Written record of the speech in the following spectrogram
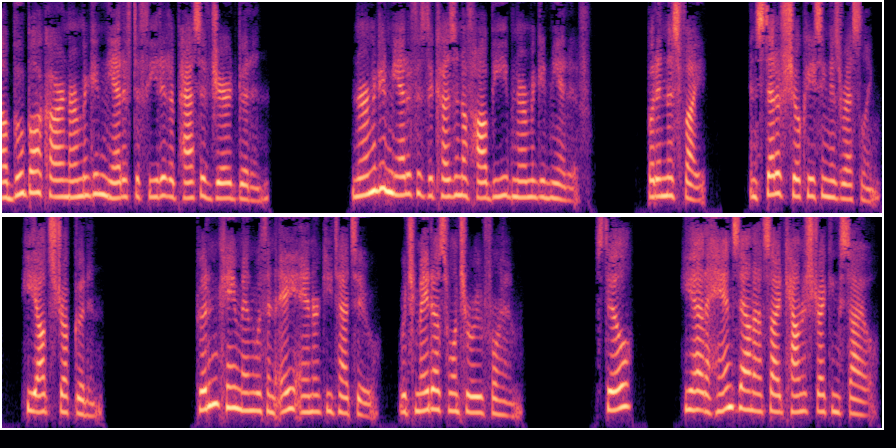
Abubakar Nurmagomedov defeated a passive Jared Gooden. Nurmagomedov is the cousin of Khabib Nurmagomedov. But in this fight, instead of showcasing his wrestling, he outstruck Gooden. Gooden came in with an A Anarchy tattoo, which made us want to root for him. Still, he had a hands down outside counter-striking style,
